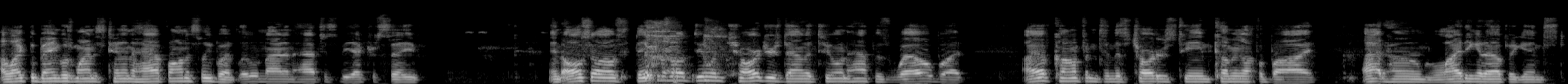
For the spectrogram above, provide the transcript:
I like the Bengals minus ten and a half, honestly, but little nine and a half just to be extra safe. And also, I was thinking about doing Chargers down to two and a half as well, but I have confidence in this Chargers team coming off a bye at home, lighting it up against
